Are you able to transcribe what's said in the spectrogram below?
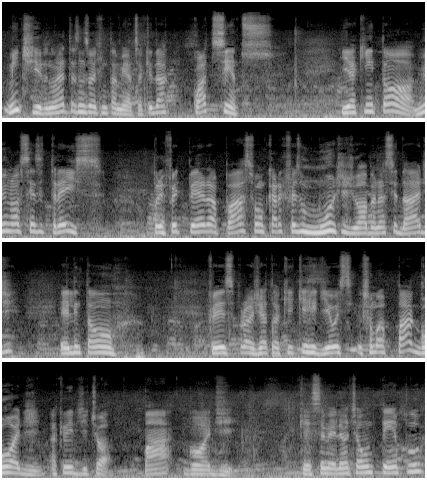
Mentira, não é 380 metros, aqui dá 400. E aqui então, ó, 1903, o prefeito Pereira Paz foi um cara que fez um monte de obra na cidade. Ele então fez esse projeto aqui que ergueu esse, chama pagode, acredite, ó, pagode, que é semelhante a um templo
